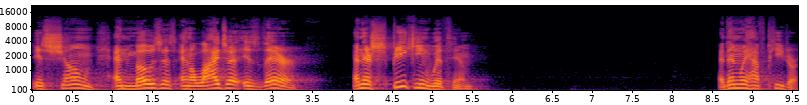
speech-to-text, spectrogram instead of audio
is shown, and Moses and Elijah is there, and they're speaking with him. And then we have Peter.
